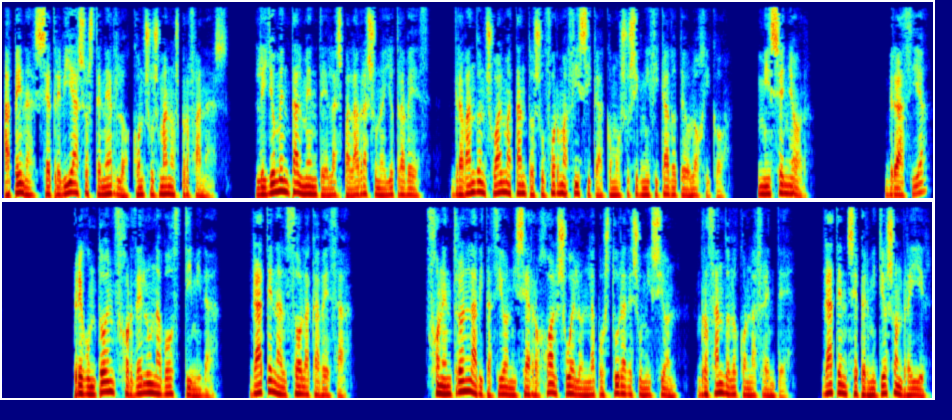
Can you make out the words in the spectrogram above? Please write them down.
Apenas se atrevía a sostenerlo con sus manos profanas. Leyó mentalmente las palabras una y otra vez, grabando en su alma tanto su forma física como su significado teológico. Mi señor. ¿Gracia? Preguntó en Fordel una voz tímida. Raten alzó la cabeza. Fon entró en la habitación y se arrojó al suelo en la postura de sumisión, rozándolo con la frente. Gaten se permitió sonreír,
